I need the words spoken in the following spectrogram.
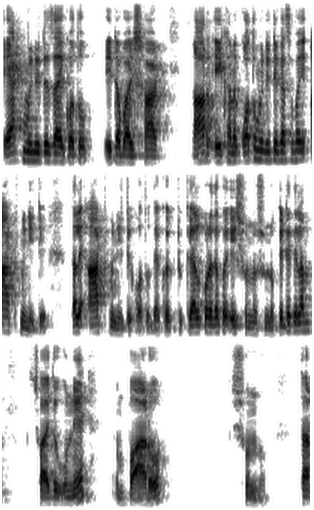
এক মিনিটে যায় কত? এটা বাই ষাট। আর এখানে কত মিনিটে গেছে ভাই? আট মিনিটে। তাহলে আট মিনিটে কত? দেখো, একটু খেয়াল করে দেখো, এই শূন্য শূন্য কেটে দিলাম। ছয় দুগুণে বারো শূন্য। তার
